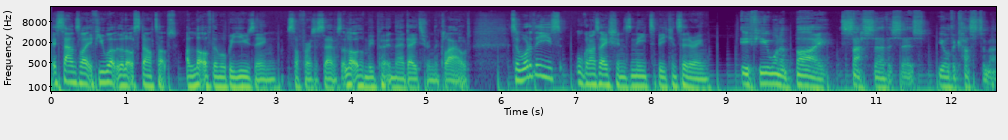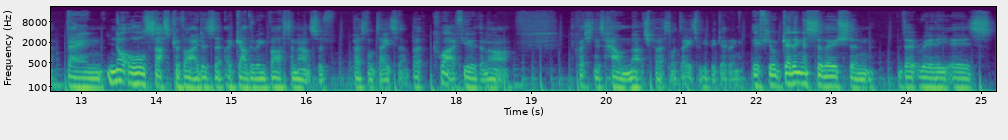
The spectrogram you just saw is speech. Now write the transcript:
It sounds like if you work with a lot of startups, a lot of them will be using software as a service. A lot of them will be putting their data in the cloud. So, what do these organizations need to be considering? If you want to buy SaaS services, you're the customer, then not all SaaS providers are gathering vast amounts of personal data, but quite a few of them are. The question is how much personal data will you be giving? If you're getting a solution that really is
